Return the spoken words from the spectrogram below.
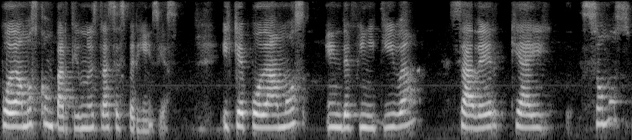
podamos compartir nuestras experiencias y que podamos, en definitiva, saber que hay, somos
